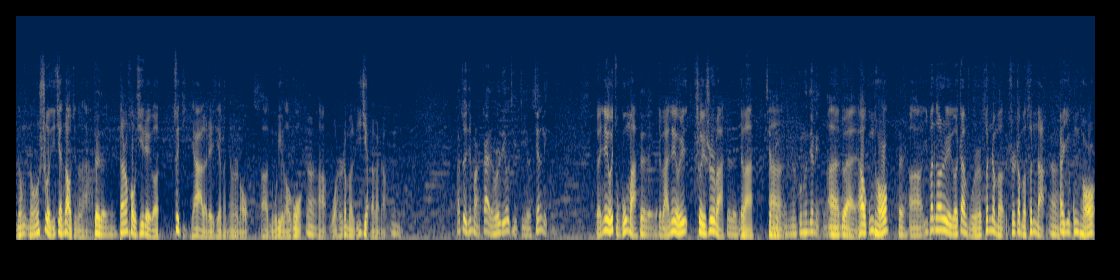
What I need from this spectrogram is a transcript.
能能设计建造金字塔。对对对但是后期这个最底下的这些肯定是劳啊奴隶劳工嗯啊，我是这么理解的，反正嗯，他最起码盖的时候得有几几个监理，对，那有一总工吧，对对对对吧？那有一设计师吧，对对对？吧？监啊理，嗯工程监理，啊，对，还有工头，对啊，一般都是这个战斧是分这么是这么分的，嗯，他是一个工头，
